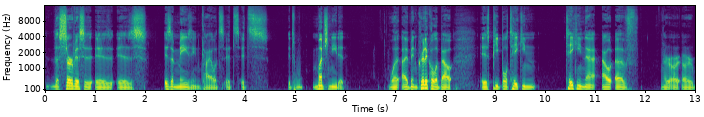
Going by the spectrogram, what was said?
the service is is is, is amazing Kyle. It's it's it's it's much needed What I've been critical about is people taking taking that out of or, or, or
